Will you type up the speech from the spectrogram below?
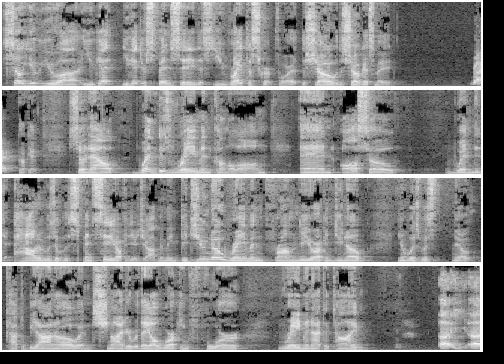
So you you uh, you get you get your Spin City. This you write the script for it. The show the show gets made. Right. Okay. So now when does Raymond come along? And also, when did how did was it with Spin City offered you a job? I mean, did you know Raymond from New York, and do you know you know was was you know Caltabiano and Schneider were they all working for Raymond at the time? Uh, uh,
